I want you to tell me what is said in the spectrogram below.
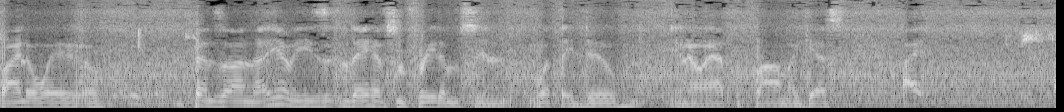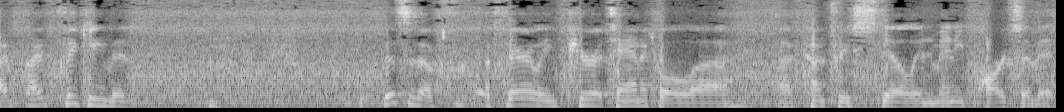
find a way. Of, depends on uh, you know he's they have some freedoms in what they do. You know, at the prom, I guess. I, I I'm thinking that this is a, a fairly puritanical uh, uh, country still in many parts of it.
